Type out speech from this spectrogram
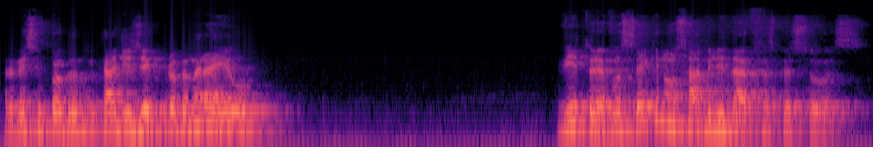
para ver se o problema, ela dizia que o problema era eu. Vitor, é você que não sabe lidar com essas pessoas.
